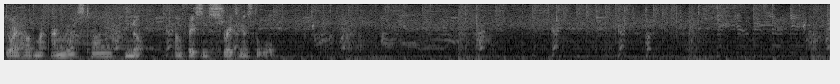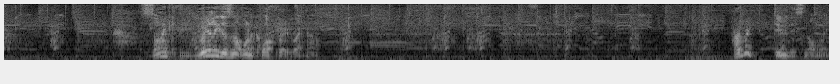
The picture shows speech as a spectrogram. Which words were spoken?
Do I have my angle this time? No. I'm facing straight against the wall. Sonic really does not want to cooperate right now. How do I do this normally?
